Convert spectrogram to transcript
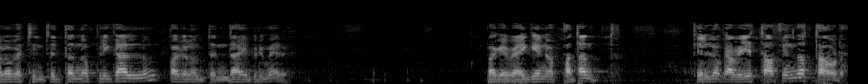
es lo que estoy intentando explicarlo para que lo entendáis primero. Para que veáis que no es para tanto. Que es lo que habéis estado haciendo hasta ahora.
